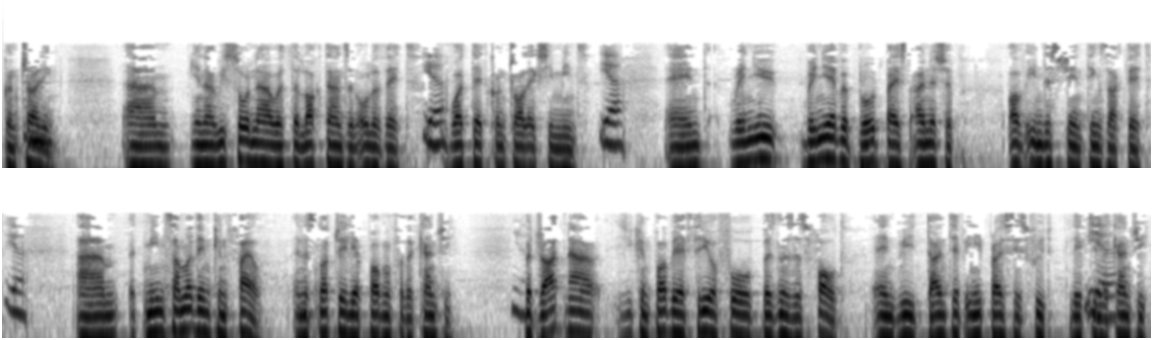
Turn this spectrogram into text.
controlling. Um, you know, we saw now with the lockdowns and all of that, Yeah. what that control actually means. Yeah. And when you when you have a broad-based ownership of industry and things like that, Yeah. um, it means some of them can fail, and it's not really a problem for the country. Yeah. But right now, you can probably have three or four businesses fold, and we don't have any processed food left in the country.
